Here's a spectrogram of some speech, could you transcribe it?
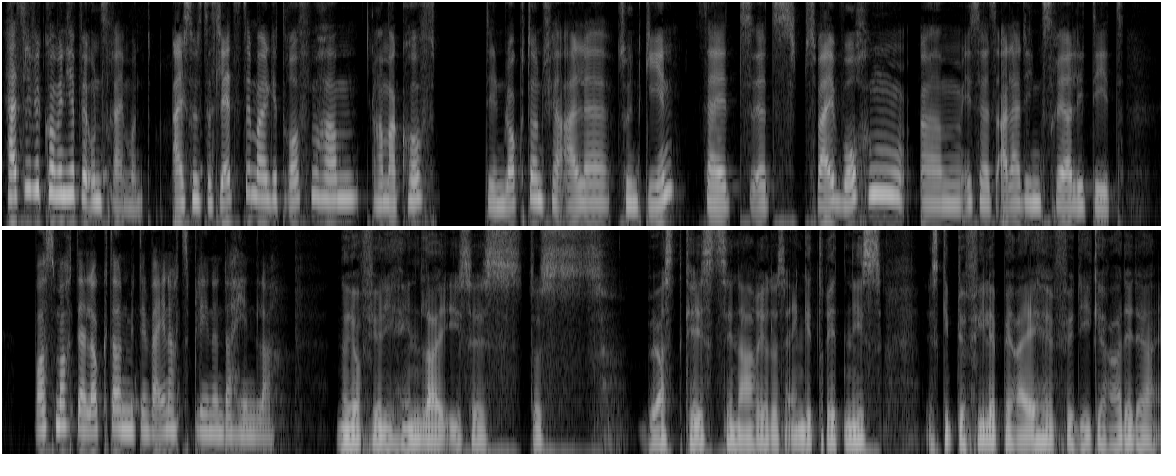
Herzlich willkommen hier bei uns, Raimund. Als wir uns das letzte Mal getroffen haben, haben wir gehofft, dem Lockdown für alle zu entgehen. Seit jetzt zwei Wochen ähm, ist er jetzt allerdings Realität. Was macht der Lockdown mit den Weihnachtsplänen der Händler? Naja, für die Händler ist es das Worst-Case-Szenario, das eingetreten ist. Es gibt ja viele Bereiche, für die gerade der,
